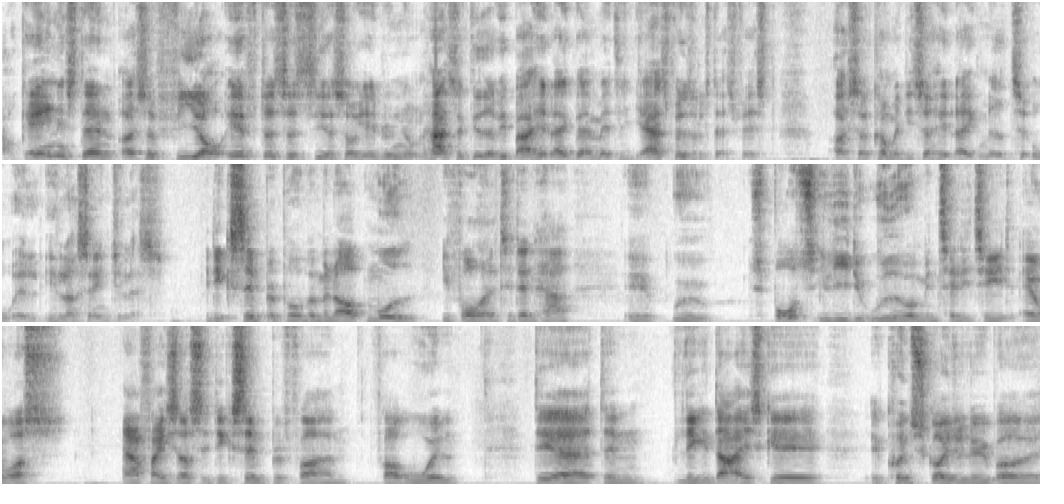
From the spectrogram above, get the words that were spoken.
Afghanistan, og så fire år efter, så siger Sovjetunionen, har så gider vi bare heller ikke være med til jeres fødselsdagsfest, og så kommer de så heller ikke med til OL i Los Angeles. Et eksempel på, hvad man er op mod i forhold til den her øh, øh, sportselite udøver mentalitet, er jo også er faktisk også et eksempel fra, fra OL. Det er den legendariske øh, kunstskøjteløber øh,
